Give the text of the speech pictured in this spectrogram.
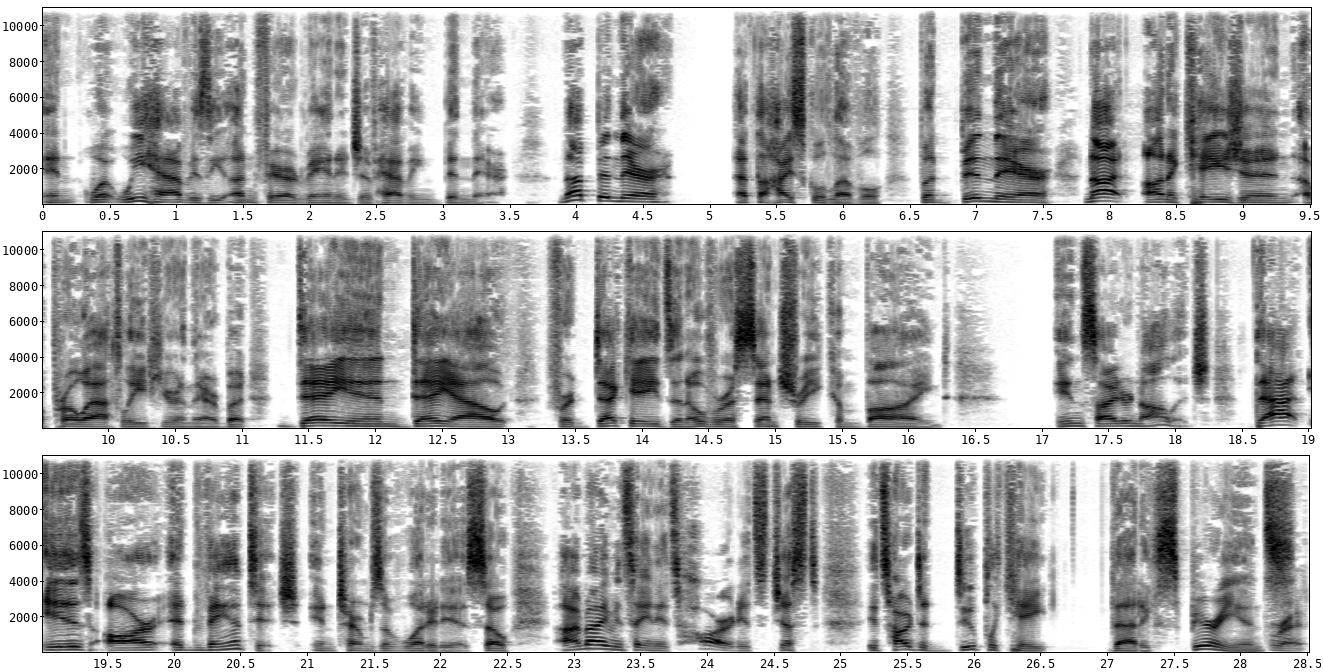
And what we have is the unfair advantage of having been there. Not been there at the high school level, but been there not on occasion a pro athlete here and there, but day in, day out for decades and over a century combined insider knowledge that is our advantage in terms of what it is. So I'm not even saying it's hard. It's just, it's hard to duplicate that experience. Right.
